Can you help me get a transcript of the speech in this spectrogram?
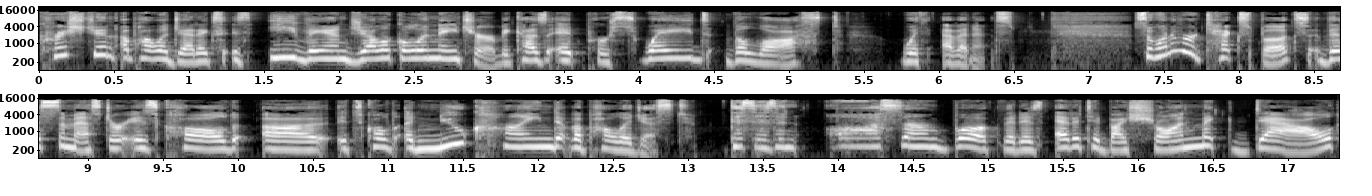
Christian apologetics is evangelical in nature because it persuades the lost with evidence. So one of our textbooks this semester is called uh, it's called a new kind of apologist. This is an awesome book that is edited by Sean McDowell,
